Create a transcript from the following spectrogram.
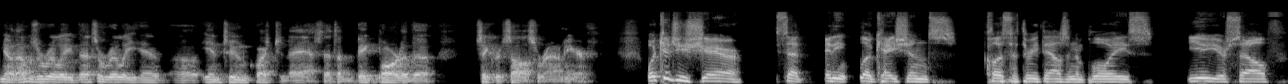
you know that was a really that's a really uh, in tune question to ask. That's a big part of the secret sauce around here. What could you share? Said any locations close to 3,000 employees. You yourself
